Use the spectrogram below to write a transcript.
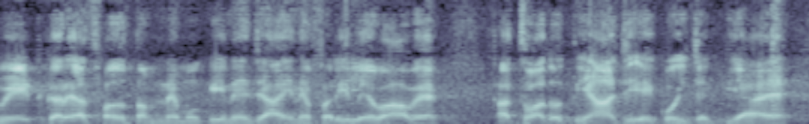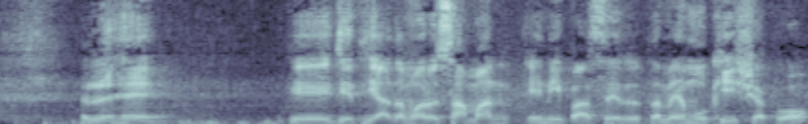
વેઇટ કરે અથવા તો તમને મૂકીને જાય ને ફરી લેવા આવે અથવા તો ત્યાં જ એ કોઈ જગ્યાએ રહે કે જેથી આ તમારો સામાન એની પાસે તમે મૂકી શકો.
